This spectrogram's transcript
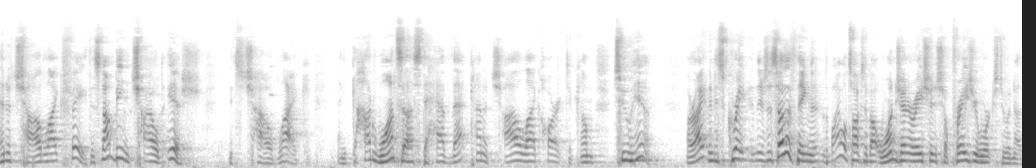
and a childlike faith. It's not being childish, it's childlike. And God wants us to have that kind of childlike heart to come to Him. All right? And it's great. And there's this other thing that the Bible talks about one generation shall praise your works to another.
